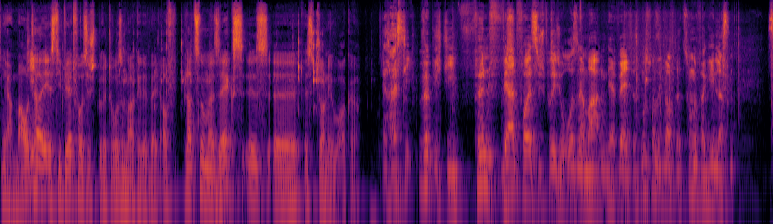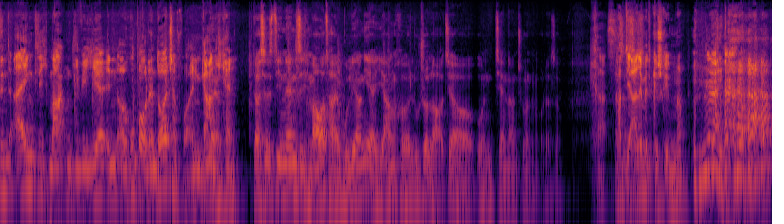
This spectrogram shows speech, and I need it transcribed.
Ja, Mautai ist die wertvollste Spirituosenmarke der Welt. Auf Platz Nummer sechs ist, äh, ist Johnny Walker. Das heißt, die, wirklich die fünf wertvollsten Spirituosen Marken der Welt, das muss man sich mal auf der Zunge vergehen lassen, sind eigentlich Marken, die wir hier in Europa oder in Deutschland vor allen Dingen gar nicht kennen. Das ist, die nennen sich Mautai, Wuliang Ye, Yang He, Luzhou Lao Jiao und Jiannanchun oder so. Krass. Habt ihr alle mitgeschrieben, ne?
